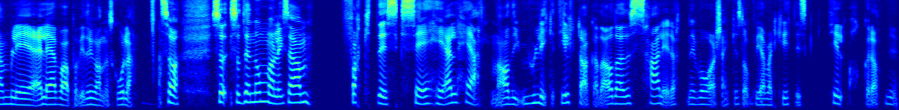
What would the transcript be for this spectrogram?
nemlig elever på videregående skole. Så, så, så det er noe med å liksom faktisk se helheten av de ulike tiltakene, og da er det særlig rødt nivå og skjenkestopp vi har vært kritiske til akkurat nå.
